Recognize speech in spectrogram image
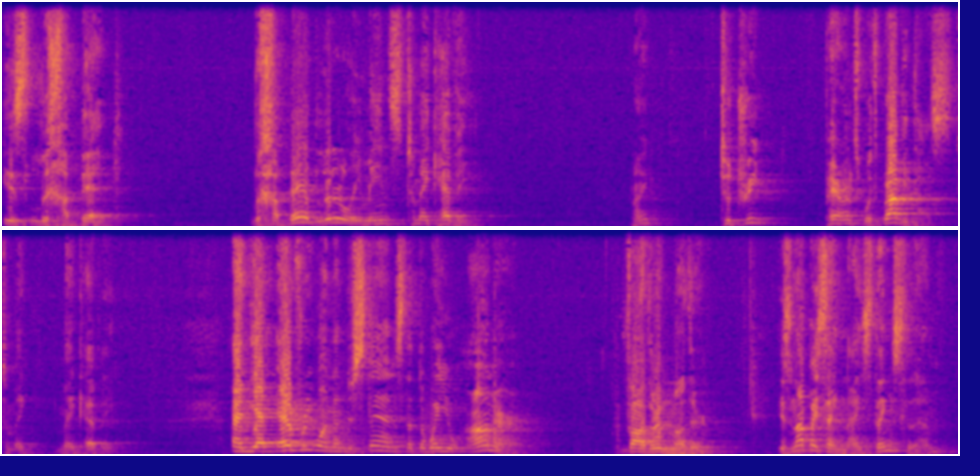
is lichabed. Lichabed literally means to make heavy, right? To treat parents with gravitas, to make, make heavy. And yet everyone understands that the way you honor father and mother is not by saying nice things to them,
